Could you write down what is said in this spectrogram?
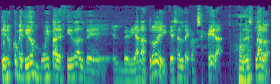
tiene un cometido muy parecido al de el de Diana Troy, que es el de consejera. Entonces, claro,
